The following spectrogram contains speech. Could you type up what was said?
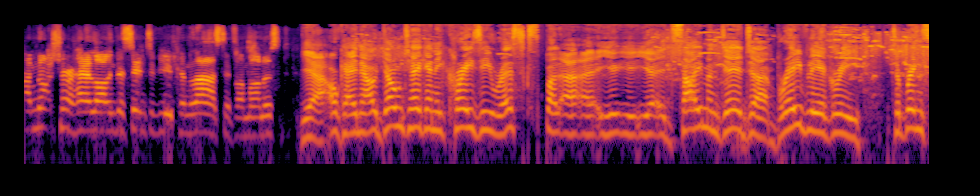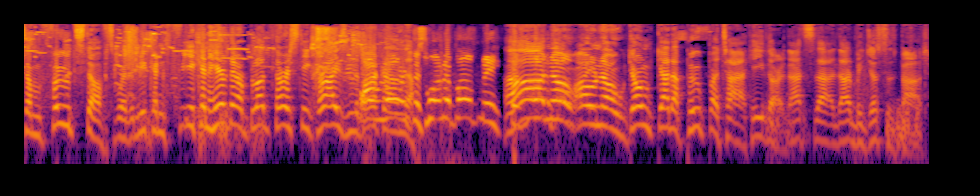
I'm not sure how long this interview can last, if I'm honest. Yeah, okay. Now, don't take any crazy risks, but uh, uh you, you, you, Simon did uh, bravely agree to bring some foodstuffs with them. You can you can hear their bloodthirsty cries in the oh background. Lord, there's one above me. There's oh no! Oh no! Don't get a poop attack either. That's that. That'd be just as bad.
